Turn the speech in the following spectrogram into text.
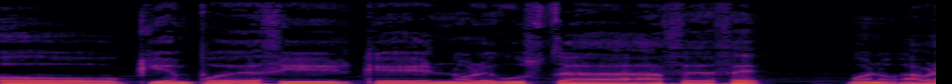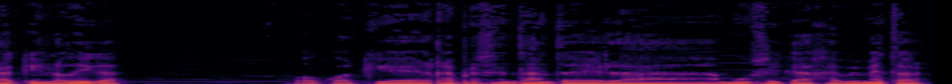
¿O quién puede decir que no le gusta ACDC? Bueno, habrá quien lo diga. O cualquier representante de la música heavy metal.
